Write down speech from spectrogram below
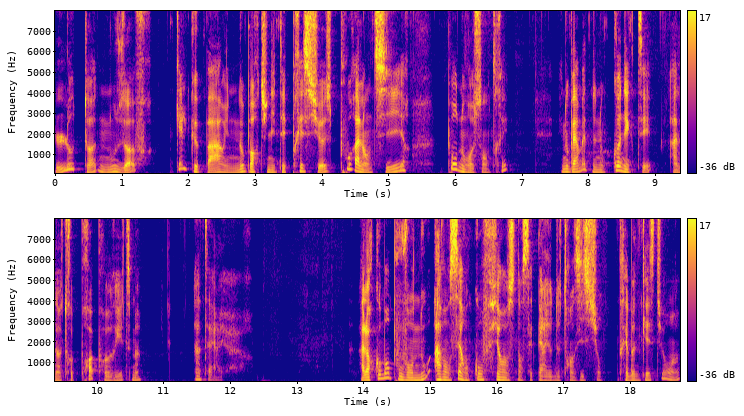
l'automne nous offre quelque part une opportunité précieuse pour ralentir, pour nous recentrer et nous permettre de nous connecter à notre propre rythme intérieur. Alors comment pouvons-nous avancer en confiance dans cette période de transition? Très bonne question. Hein?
